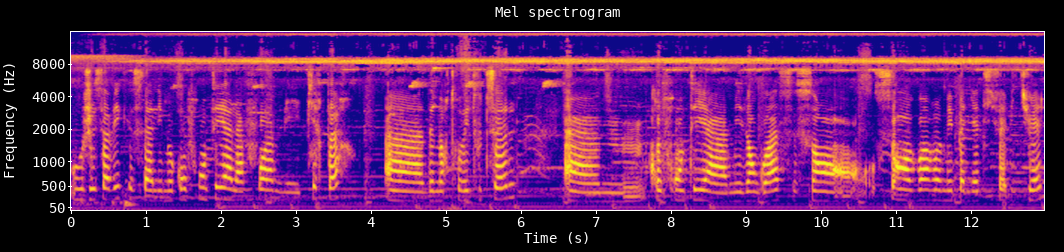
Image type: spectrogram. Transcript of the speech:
où je savais que ça allait me confronter à la fois mes pires peurs, euh, de me retrouver toute seule, euh, confrontée à mes angoisses sans, sans avoir mes palliatifs habituels,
